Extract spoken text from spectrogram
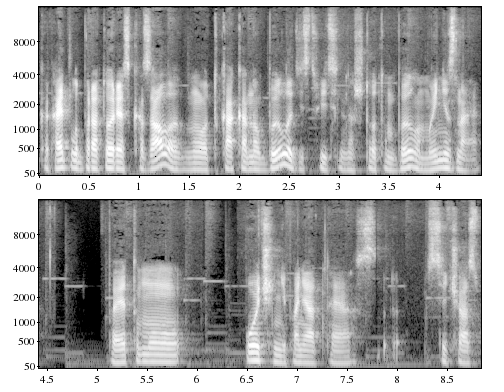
какая-то лаборатория сказала, ну вот как оно было действительно, что там было, мы не знаем. Поэтому очень непонятное сейчас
